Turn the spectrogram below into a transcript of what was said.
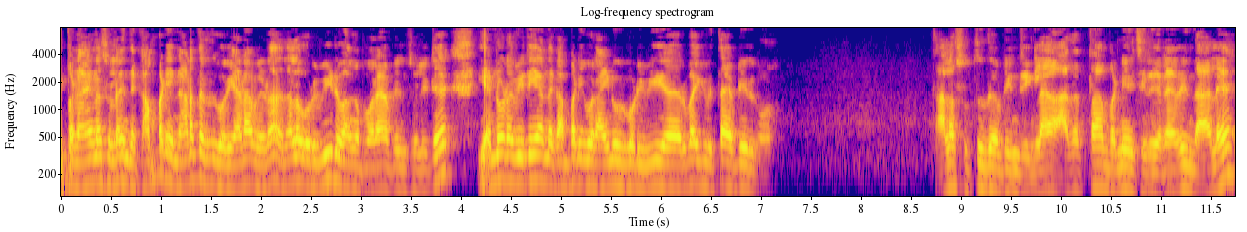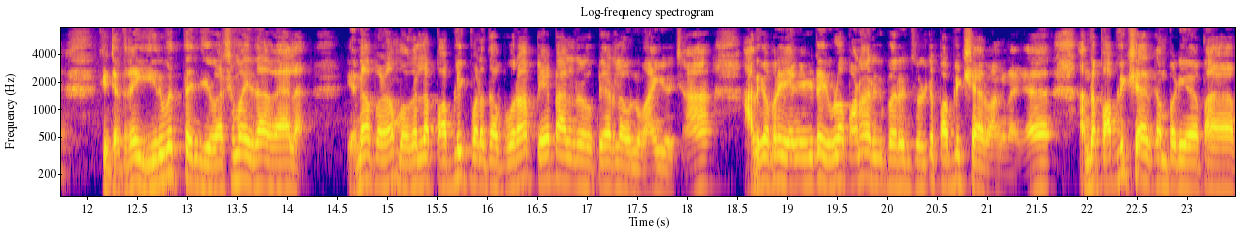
இப்போ நான் என்ன சொல்கிறேன் இந்த கம்பெனி நடத்துறதுக்கு ஒரு இடம் வேணும் அதனால ஒரு வீடு வாங்க போகிறேன் அப்படின்னு சொல்லிட்டு என்னோட வீட்டையே அந்த கம்பெனிக்கு ஒரு ஐநூறு கோடி வீ ரூபாய்க்கு விற்றா எப்படி இருக்கும்? தலை சுற்றுது அப்படின்றீங்களா? அதைத்தான் பண்ணி வச்சிருக்கிறாரு இந்த ஆள். கிட்டத்தட்ட இருபத்தஞ்சி வருஷமாக இதான் வேலை. என்ன பண்ணா முதல்ல பப்ளிக் பணத்தை பூரா பேபால்ன்ற பேரில் ஒன்று வாங்கி வச்சான். அதுக்கப்புறம் எங்ககிட்ட இவ்வளோ பணம் இருக்கு பாருன்னு சொல்லிட்டு பப்ளிக் ஷேர் வாங்கினாங்க. அந்த பப்ளிக் ஷேர் கம்பெனியை ப-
